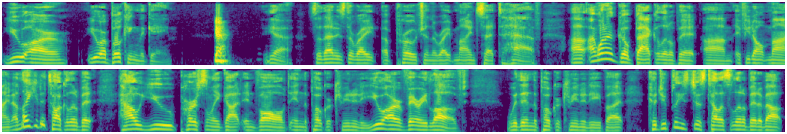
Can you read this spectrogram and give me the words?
you are you are booking the game. Yeah. Yeah. So that is the right approach and the right mindset to have. Uh, I want to go back a little bit, um, if you don't mind. I'd like you to talk a little bit how you personally got involved in the poker community. You are very loved within the poker community, but could you please just tell us a little bit about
